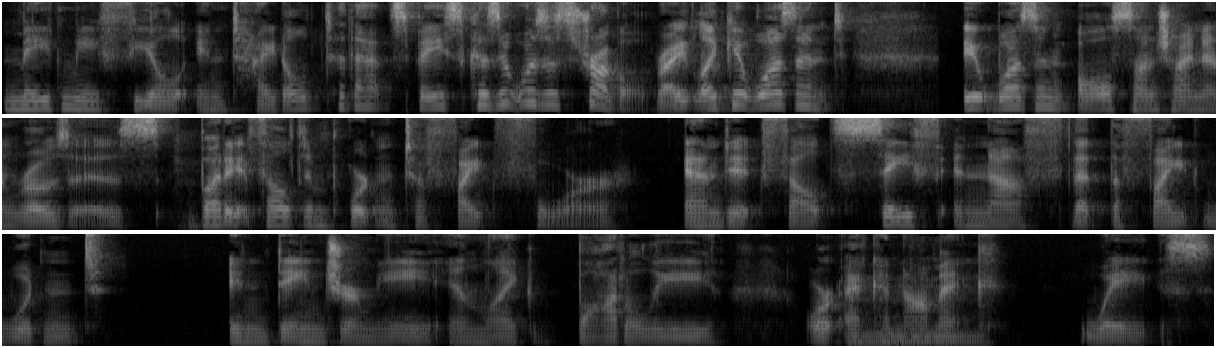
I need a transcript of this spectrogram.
made me feel entitled to that space because it was a struggle, right? Like it wasn't it wasn't all sunshine and roses, but it felt important to fight for and it felt safe enough that the fight wouldn't endanger me in like bodily or economic mm. ways.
